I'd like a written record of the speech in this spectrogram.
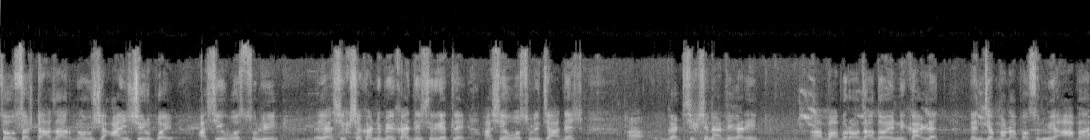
चौसष्ट हजार नऊशे ऐंशी रुपये अशी वसुली या शिक्षकांनी बेकायदेशीर घेतले. असे वसुलीचे आदेश गट शिक्षणाधिकारी बाबूराव जाधव यांनी काढलेत. त्यांचे मनापासून मी आभार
